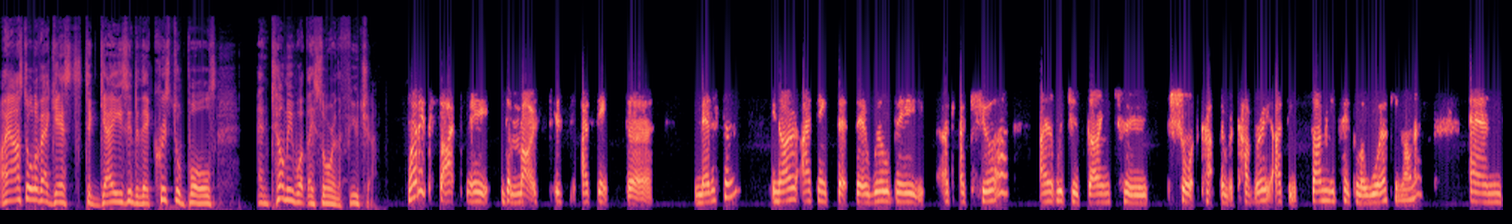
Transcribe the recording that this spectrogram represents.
I asked all of our guests to gaze into their crystal balls and tell me what they saw in the future. What excites me the most is, I think, the medicine. You know, I think that there will be a, a cure uh, which is going to shortcut the recovery. I think so many people are working on it and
